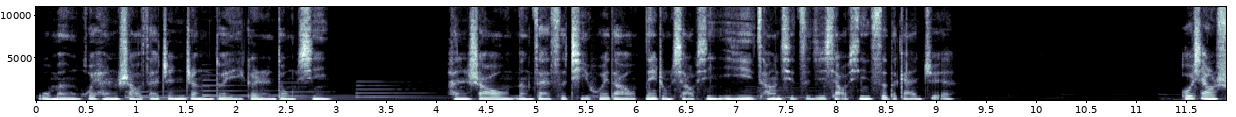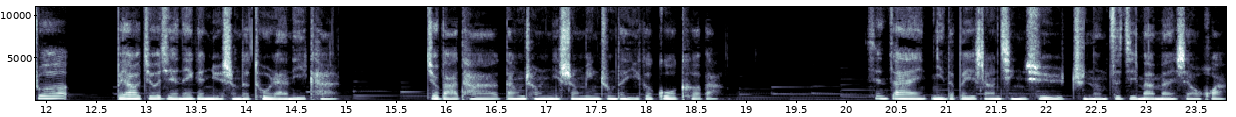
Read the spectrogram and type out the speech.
我们会很少再真正对一个人动心。很少能再次体会到那种小心翼翼藏起自己小心思的感觉。我想说，不要纠结那个女生的突然离开，就把它当成你生命中的一个过客吧。现在你的悲伤情绪只能自己慢慢消化，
